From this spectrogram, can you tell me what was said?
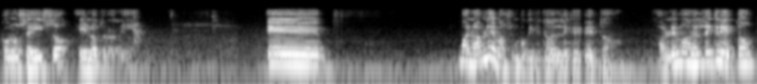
como se hizo el otro día. Eh, bueno, hablemos un poquitito del decreto. Hablemos del decreto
